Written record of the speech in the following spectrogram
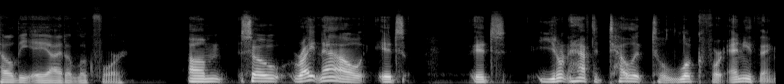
tell the ai to look for Um, so right now it's it's you don't have to tell it to look for anything.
